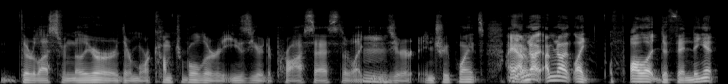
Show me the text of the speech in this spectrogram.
they're less familiar or they're more comfortable or easier to process. They're like Hmm. easier entry points. I, Yeah. I'm not, I'm not like all out defending it.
